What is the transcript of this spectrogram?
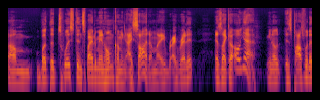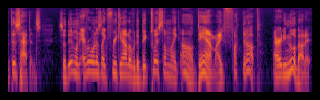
Um, but the twist in Spider-Man: Homecoming, I saw it. I'm like, I read it as like, a, oh yeah, you know, it's possible that this happens. So then when everyone is like freaking out over the big twist, I'm like, oh damn, I fucked it up. I already knew about it.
